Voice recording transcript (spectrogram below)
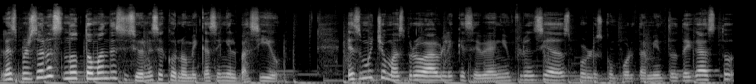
Las personas no toman decisiones económicas en el vacío. Es mucho más probable que se vean influenciadas por los comportamientos de gasto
